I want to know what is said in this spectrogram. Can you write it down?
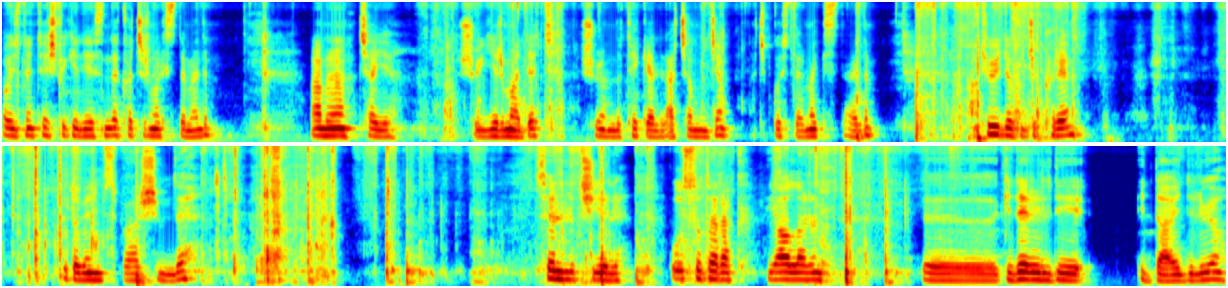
O yüzden teşvik hediyesini de kaçırmak istemedim. Amarat çayı. Şu 20 adet. Şuranı da tek elle açamayacağım. Açıp göstermek isterdim. Tüy dökücü krem. Bu da benim siparişimde. Selülit şiyeli. Bu ısıtarak yağların e, giderildiği iddia ediliyor.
